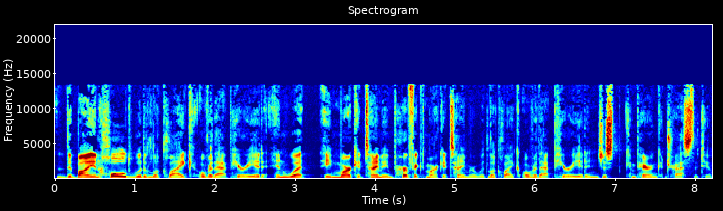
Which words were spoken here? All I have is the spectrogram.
the buy and hold would look like over that period, and what a market time, a perfect market timer, would look like over that period, and just compare and contrast the 2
